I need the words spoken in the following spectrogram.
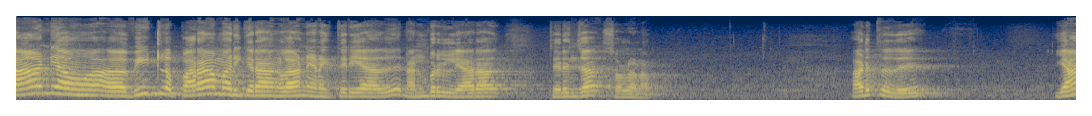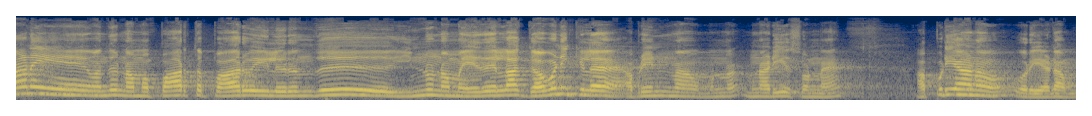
தாண்டி அவன் வீட்டில் பராமரிக்கிறாங்களான்னு எனக்கு தெரியாது. நண்பர்கள் யாராவது தெரிஞ்சால் சொல்லலாம். அடுத்தது யானையை வந்து நம்ம பார்த்த பார்வையிலிருந்து இன்னும் நம்ம எதையெல்லாம் கவனிக்கலை அப்படின்னு நான் முன்ன முன்னாடியே சொன்னேன். அப்படியான ஒரு இடம்.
